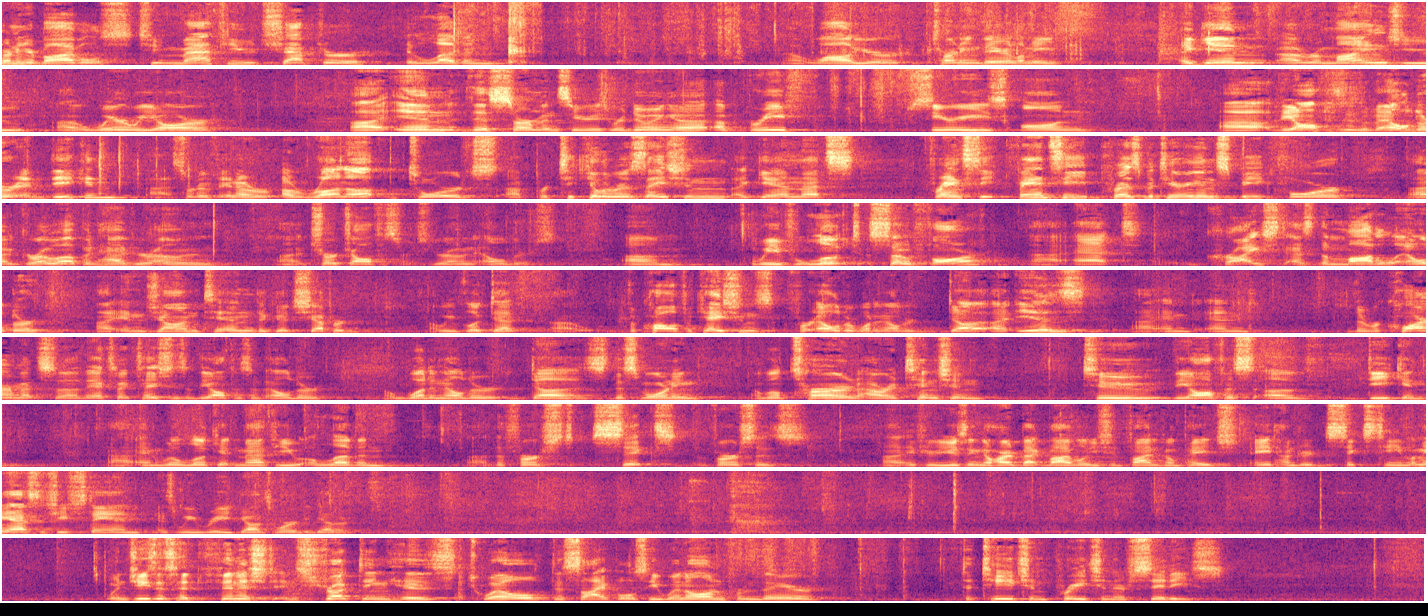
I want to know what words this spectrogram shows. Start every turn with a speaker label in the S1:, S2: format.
S1: Turning your Bibles to Matthew chapter 11. Uh, while you're turning there, let me again uh, remind you uh, where we are uh, in this sermon series. We're doing a, a brief series on uh, the offices of elder and deacon, uh, sort of in a, a run up towards particularization. Again, that's fancy, fancy Presbyterian speak for uh, grow up and have your own uh, church officers, your own elders. Um, we've looked so far uh, at Christ as the model elder uh, in John 10, the Good Shepherd. Uh, we've looked at uh, the qualifications for elder, what an elder do, is, and, and the requirements, the expectations of the office of elder, what an elder does. This morning, we'll turn our attention to the office of deacon. Uh, and we'll look at Matthew 11, uh, the first six verses. Uh, if you're using the hardback Bible, you should find it on page 816. Let me ask that you stand as we read God's Word together. When Jesus had finished instructing his 12 disciples, he went on from there to teach and preach in their cities.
